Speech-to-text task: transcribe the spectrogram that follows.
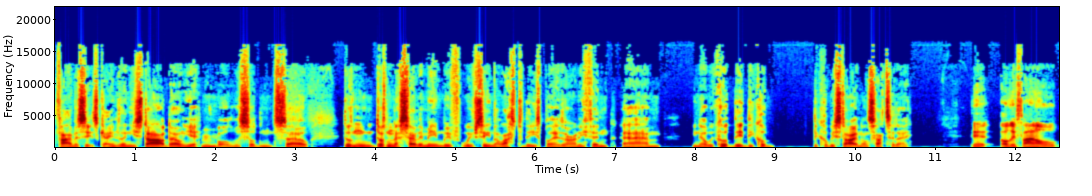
five or six games, then you start, don't you? Mm. All of a sudden, so doesn't doesn't necessarily mean we've we've seen the last of these players or anything. Um, you know, we could they, they could they could be starting on Saturday. The only final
